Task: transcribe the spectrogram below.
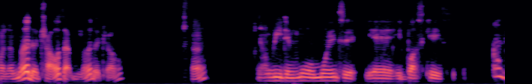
on a murder trial. I was like, murder trial? Huh? I'm reading more and more into it. Yeah, he bust case. I'm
